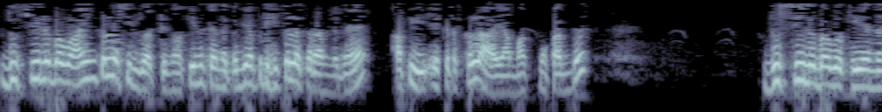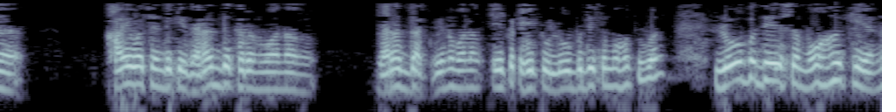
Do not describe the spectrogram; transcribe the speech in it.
දුස්සීල බව අයින් කළ සිල්වත් වෙනවා කියන තැනකදී අපිට හිතලා කරන්න බෑ. අපි ඒකට කළා යමක් මොකද්ද? දුස්සීල බව කියන කය වචන දෙකේ වැරද්ද කරනවා නම් වැරද්දක් වෙනවා නම් ඒකට හේතුව ලෝභ දේශ මොහ තුවන. ලෝභ දේශ මොහ කියන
